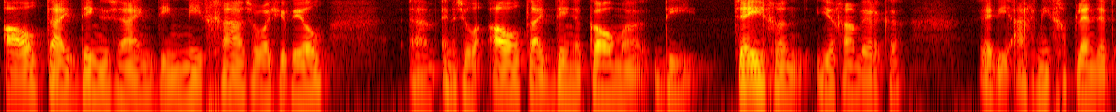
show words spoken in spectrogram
altijd dingen zijn die niet gaan zoals je wil. Um, en er zullen altijd dingen komen die tegen je gaan werken, die je eigenlijk niet gepland hebt.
